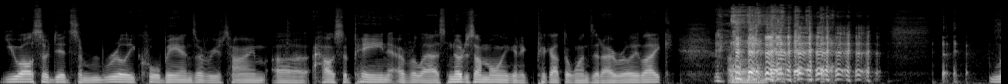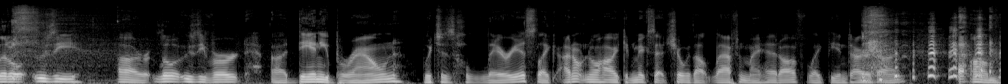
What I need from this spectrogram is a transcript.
you also did some really cool bands over your time. Uh, House of Pain, Everlast. Notice I'm only going to pick out the ones that I really like. Um, Little Uzi, uh, Little Uzi Vert, uh, Danny Brown, which is hilarious. Like I don't know how I could mix that show without laughing my head off like the entire time. um,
